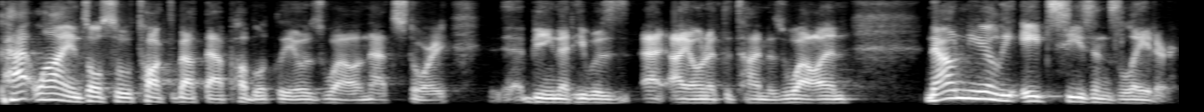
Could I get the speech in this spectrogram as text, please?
Pat Lyons also talked about that publicly as well in that story, being that he was at Iona at the time as well. And now, nearly eight seasons later,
